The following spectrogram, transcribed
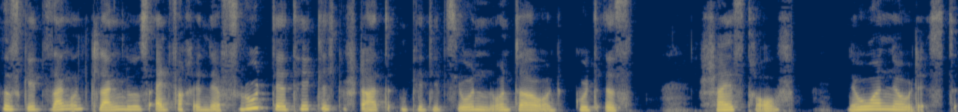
Das geht sang- und klanglos einfach in der Flut der täglich gestarteten Petitionen unter und gut ist. Scheiß drauf. No one noticed.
